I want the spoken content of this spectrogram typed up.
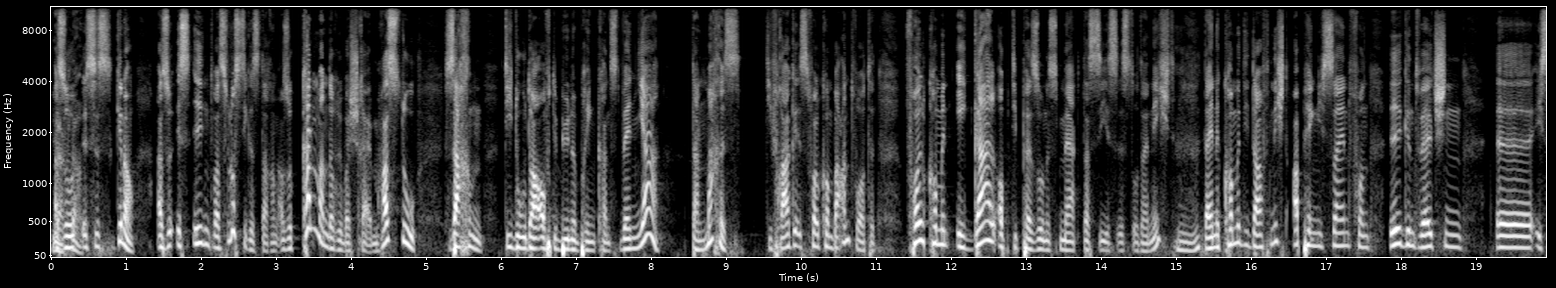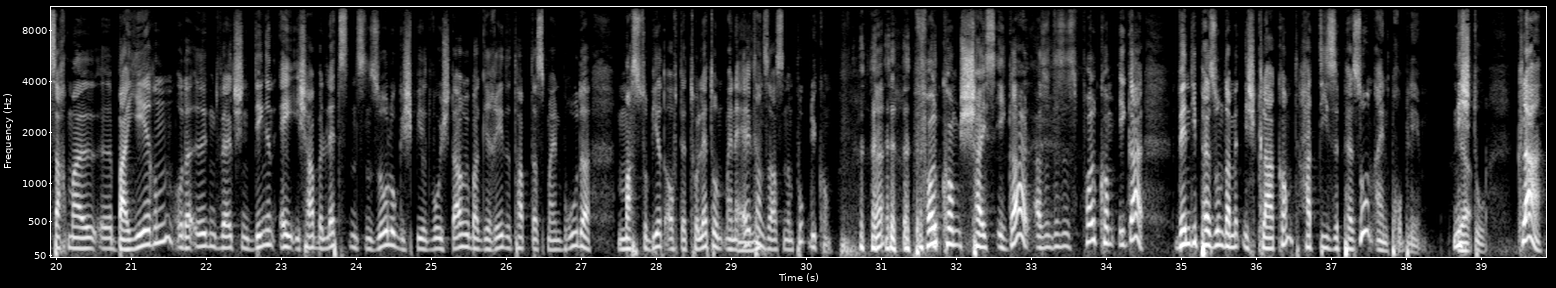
Ja, also klar. ist es, genau, also ist irgendwas Lustiges daran? Also kann man darüber schreiben? Hast du Sachen, die du da auf die Bühne bringen kannst? Wenn ja, dann mach es. Die Frage ist vollkommen beantwortet. Vollkommen egal, ob die Person es merkt, dass sie es ist oder nicht. Deine Comedy darf nicht abhängig sein von irgendwelchen, äh, ich sag mal, äh, Barrieren oder irgendwelchen Dingen. Ey, ich habe letztens ein Solo gespielt, wo ich darüber geredet habe, dass mein Bruder masturbiert auf der Toilette und meine Eltern saßen im Publikum. Ne? vollkommen scheißegal. Also das ist vollkommen egal. Wenn die Person damit nicht klarkommt, hat diese Person ein Problem, nicht Ja. du. Klar,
